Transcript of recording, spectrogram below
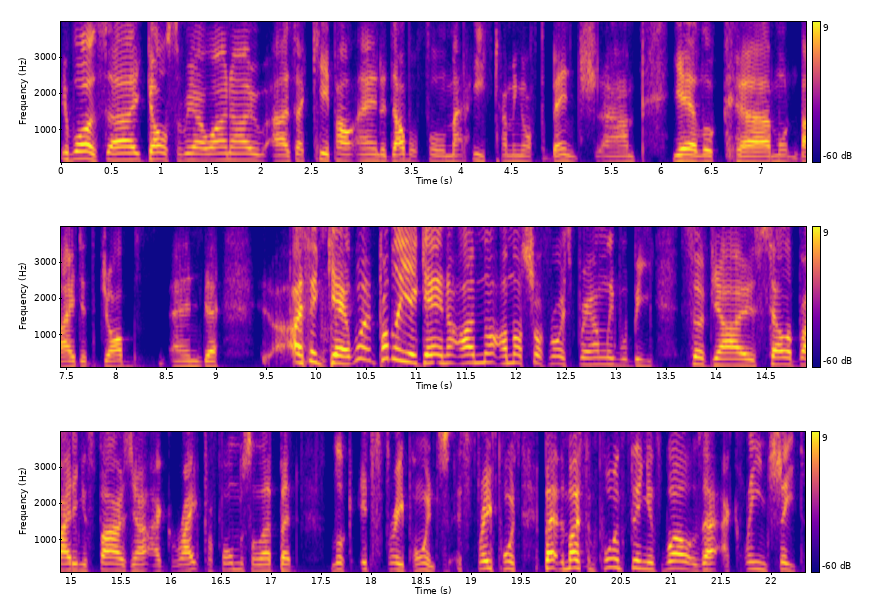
It was uh, goals to Rio Ono, uh, Zach Kipal, and a double for Matt Heath coming off the bench. Um, yeah, look, uh, Moreton Bay did the job, and uh, I think yeah, well, probably again, I'm not I'm not sure if Royce Brownlee will be sort of you know celebrating as far as you know a great performance or that, but look, it's three points. It's three points. But the most important thing as well is that a clean sheet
